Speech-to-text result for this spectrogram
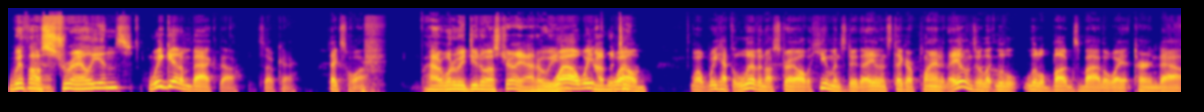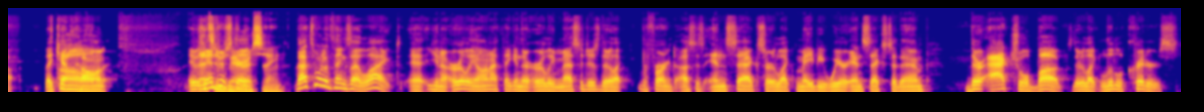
with Yeah. Australians? We get them back though. It's okay. Takes a while. How? What do we do to Australia? How do we? well, we shove it to well, well, we have to live in Australia. All the humans do. The aliens take our planet. The aliens are like little little bugs, by the way. It turned out they kept Oh, calling it. It was that's interesting. embarrassing. That's one of the things I liked. Uh, you know, early on, I think in their early messages, they're like referring to us as insects, or like maybe we're insects to them. They're actual bugs. They're like little critters.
